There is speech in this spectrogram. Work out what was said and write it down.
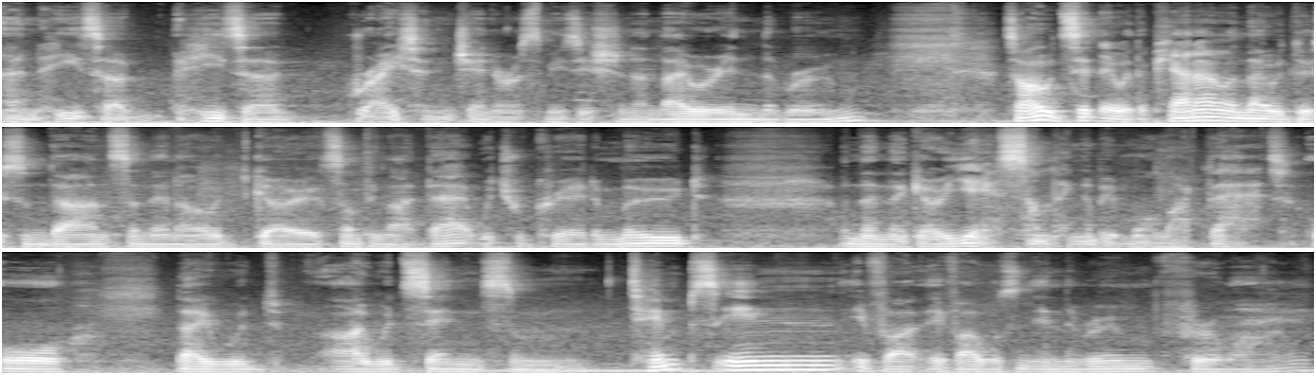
and he's a he's a great and generous musician. And they were in the room, so I would sit there with the piano and they would do some dance, and then I would go something like that, which would create a mood and then they go, yes, something a bit more like that, or they would, I would send some temps in if I if I wasn't in the room for a while.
